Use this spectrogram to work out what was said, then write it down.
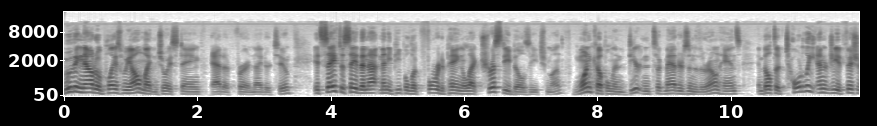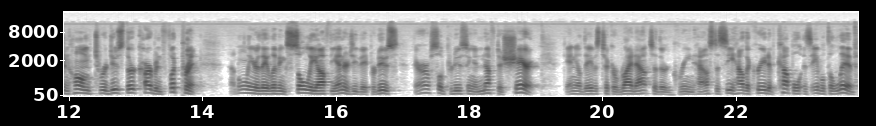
Moving now to a place we all might enjoy staying at for a night or two. It's safe to say that not many people look forward to paying electricity bills each month. One couple in Deerton took matters into their own hands and built a totally energy efficient home to reduce their carbon footprint. Not only are they living solely off the energy they produce, they're also producing enough to share it. Danielle Davis took a ride out to their greenhouse to see how the creative couple is able to live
